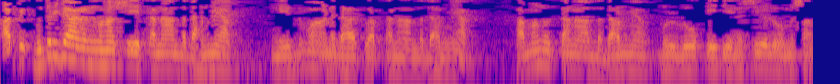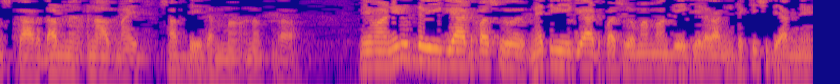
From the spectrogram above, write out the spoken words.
අපි බුදුරජාණන් වහන්සේ තනාන්න ධර්මයක් නිර්වාණ ධාතුවක් තනාන්න ධර්මයක් සමනුත් තනාන්න ධර්මයක් මුළු ලෝකයේ තියෙන සියලුම සංස්කාර ධර්ම අනාත්මයි. සබ්දේ ධම්මා අනාත්මා. මේවා නිරුද්ධ වී ගියාට පසුව නැති වී ගියාට පසුව මම මගේ කියලා ගන්නට කිසි දෙයක් නැහැ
